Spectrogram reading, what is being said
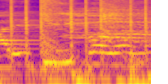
party people.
